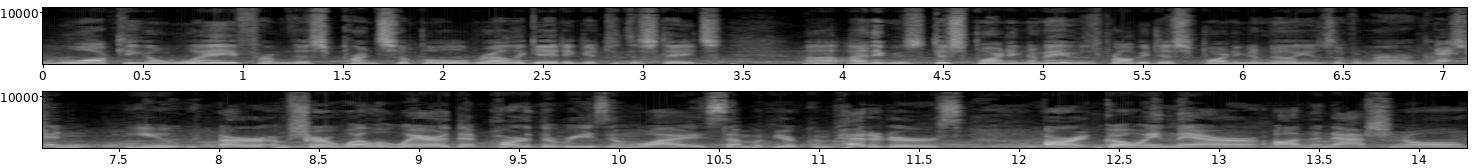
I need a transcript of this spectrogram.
walking away from this principle, relegating it to the states, uh, I think it was disappointing to me. It was probably disappointing to millions of Americans. And you are, I'm sure, well aware that part of the reason why some of your competitors aren't going there on the national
